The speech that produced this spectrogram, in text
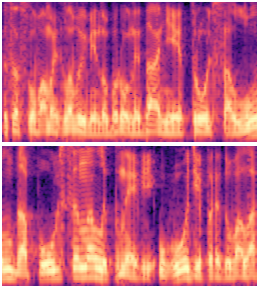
За словами глави Міноборони Данії Трольса Лунда Поульсена, липневій угоді передувала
